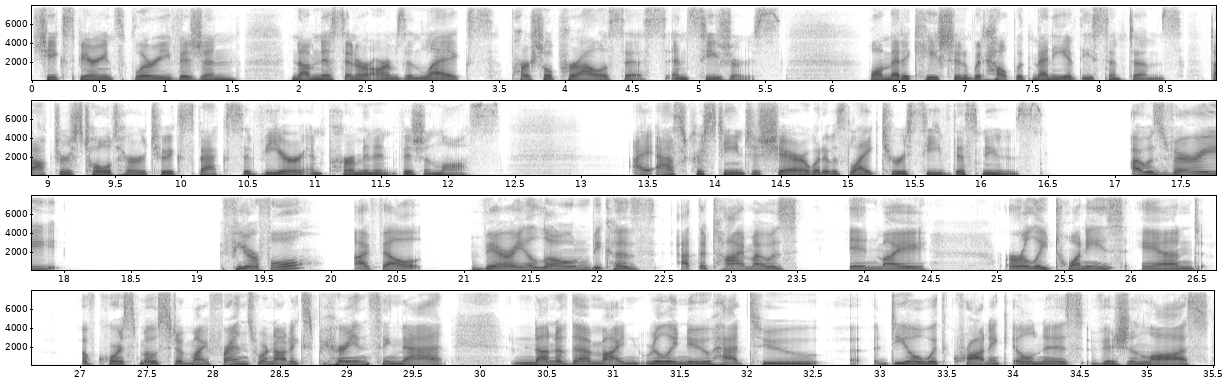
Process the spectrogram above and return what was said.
She experienced blurry vision, numbness in her arms and legs, partial paralysis, and seizures. While medication would help with many of these symptoms, doctors told her to expect severe and permanent vision loss. I asked Christine to share what it was like to receive this news. I was very fearful. I felt very alone because at the time I was in my early 20s and of course, most of my friends were not experiencing that. None of them I really knew had to uh, deal with chronic illness, vision loss,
